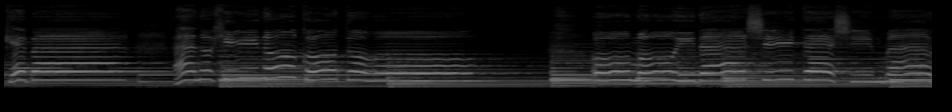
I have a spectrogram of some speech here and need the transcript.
けばあの日のことを思い出してしまう。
